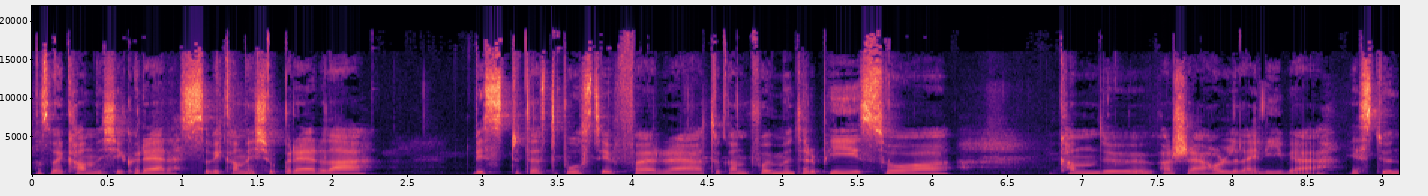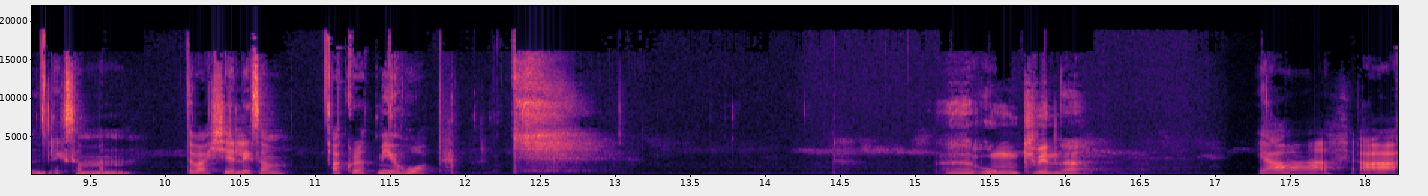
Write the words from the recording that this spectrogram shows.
altså det kan ikke kureres, og vi kan ikke operere deg. Hvis du tester positivt for at du kan få immunterapi, så kan du kanskje holde deg i live en stund, liksom. Men det var ikke liksom akkurat mye håp. Uh, ung kvinne. Ja, ja.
